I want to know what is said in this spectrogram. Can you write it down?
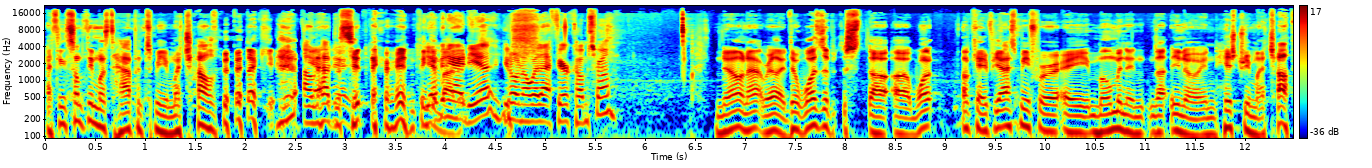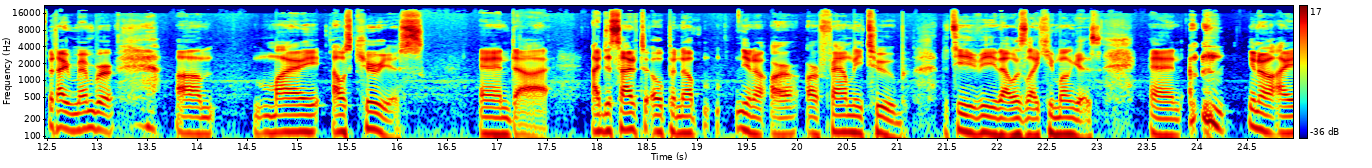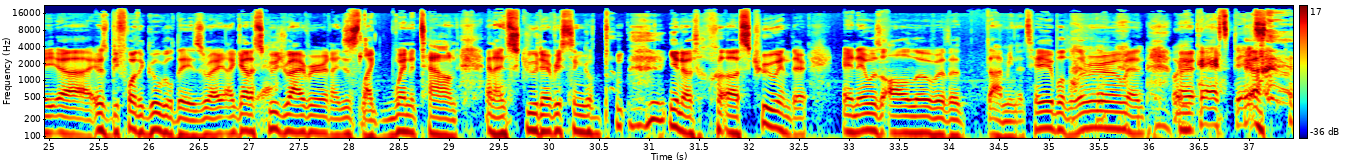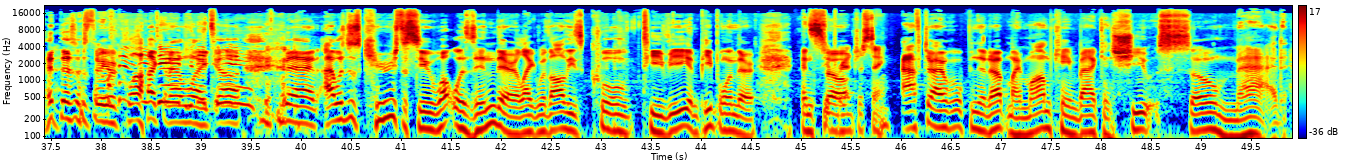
I think something must have happened to me in my childhood. I, I would have to sit there and think about it. Do you have about any it. idea? You don't know where that fear comes from? No, not really. There was a uh, uh, one. Okay, if you ask me for a moment in you know in history, my childhood, I remember um, my I was curious, and uh, I decided to open up you know our our family tube, the TV that was like humongous, and. You know, I uh, it was before the Google days, right? I got a Yeah. screwdriver and I just like went to town and I unscrewed every single, you know, uh, screw in there, and it was all over the, I mean, the table, the living room, and Or your parents pissed? this was three What did you o'clock, and I'm like, oh, man, I was just curious to see what was in there, like with all these cool TV and people in there. And Super so interesting. after I opened it up, my mom came back and she was so mad.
